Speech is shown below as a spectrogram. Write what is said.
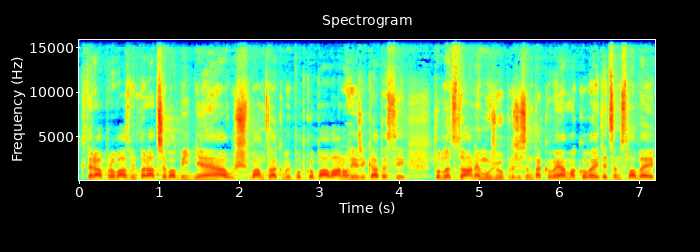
která pro vás vypadá třeba bídně a už vám to jakoby podkopává nohy, říkáte si, tohle to já nemůžu, protože jsem takový a makovej, teď jsem slabý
